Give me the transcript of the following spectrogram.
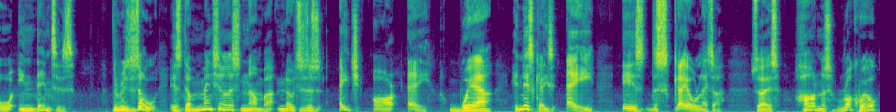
or indenters. The result is a dimensionless number noted as HRA, where in this case A is the scale letter, so it's hardness Rockwell,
